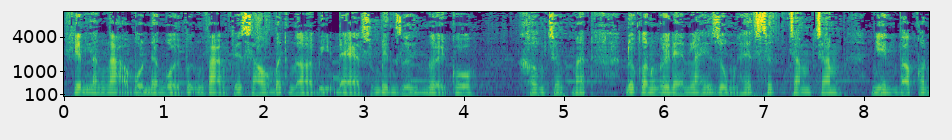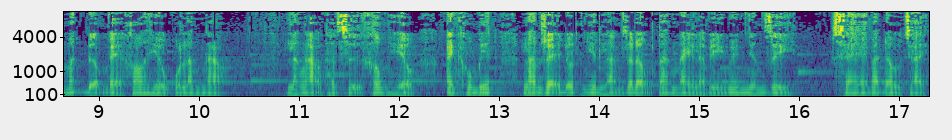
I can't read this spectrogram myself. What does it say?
khiến Lăng Ngạo vốn đang ngồi vững vàng phía sau bất ngờ bị đè xuống bên dưới người cô. Không chớp mắt, đôi con người đèn lái dùng hết sức chăm chăm nhìn vào con mắt đượm vẻ khó hiểu của Lăng Ngạo. Lăng Ngạo thật sự không hiểu, anh không biết Lam Duệ đột nhiên làm ra động tác này là vì nguyên nhân gì. Xe bắt đầu chạy,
